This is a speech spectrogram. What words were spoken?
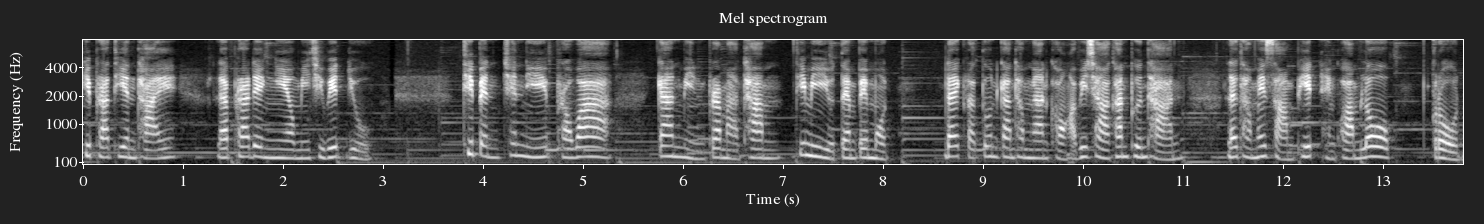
ที่พระเทียนไทยและพระเดงเงียวมีชีวิตอยู่ ที่เป็นเช่นนี้เพราะว่าการหมิ่นประมาทธรรมที่มีอยู่เต็มไปหมด ได้กระตุ้นการทำงานของอวิชชาขั้นพื้นฐาน และทำให้สามพิษแห่งความโลภโกรธ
